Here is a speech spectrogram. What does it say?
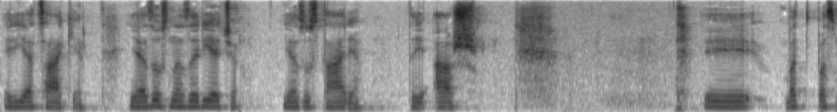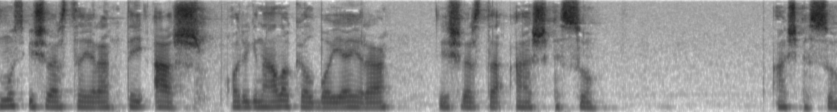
Ir jie atsakė, Jėzaus Nazariečio. Jėzus tarė, tai aš. Ir, vat pas mus išversta yra tai aš. Originalo kalboje yra išversta aš esu. Aš esu.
